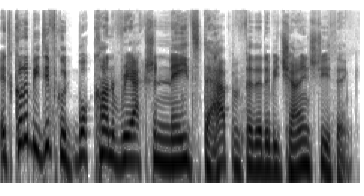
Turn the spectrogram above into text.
it's got to be difficult. What kind of reaction needs to happen for there to be change, do you think?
